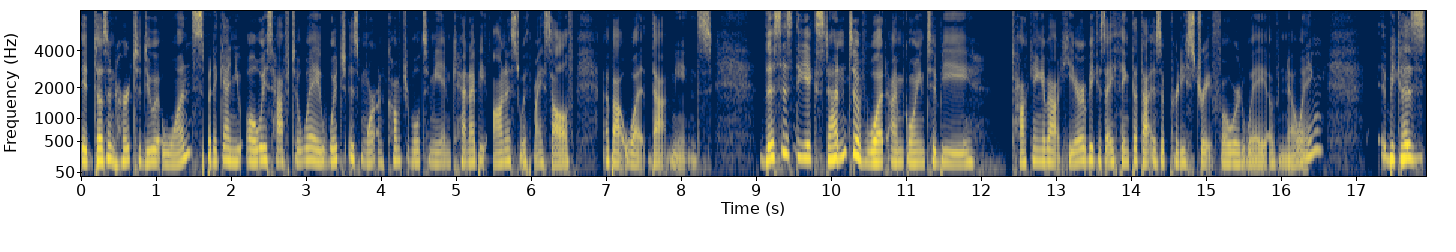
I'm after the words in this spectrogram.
it doesn't hurt to do it once, but again, you always have to weigh which is more uncomfortable to me and can I be honest with myself about what that means. This is the extent of what I'm going to be talking about here because I think that that is a pretty straightforward way of knowing because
